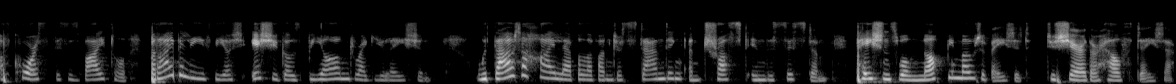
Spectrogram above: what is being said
of course, this is vital, but I believe the issue goes beyond regulation. Without a high level of understanding and trust in the system, patients will not be motivated to share their health data.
